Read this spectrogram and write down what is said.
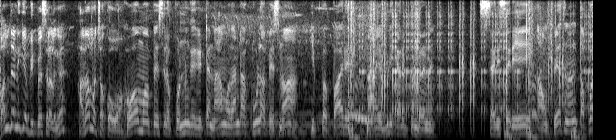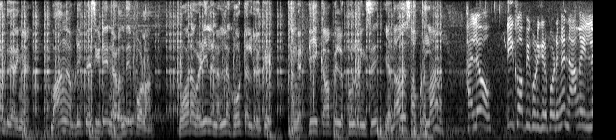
வந்த அன்னைக்கு அப்படி பேசுறாளுங்க? அதான் மச்சான் கோவம். கோவமா பேசுற பொண்ணுங்க கிட்ட நாம தான்டா கூலா பேசணும் இப்ப பாரு நான் எப்படி கரெக்ட் பண்றேன்னு. சரி சரி அவன் பேசினான்னு தப்பா எடுத்துக்காதீங்க. வாங்க அப்படியே பேசிக்கிட்டே நடந்தே போலாம். போற வழியில நல்ல ஹோட்டல் இருக்கு. அங்க டீ காபி இல்ல கூல் ட்ரிங்க்ஸ் ஏதாவது சாப்பிடலாம். ஹலோ டீ காபி குடிக்கிற பொண்ணுங்க நாங்க இல்ல.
